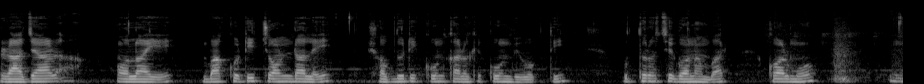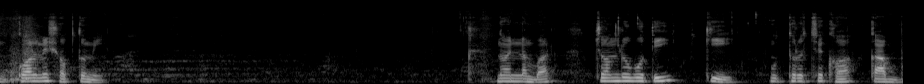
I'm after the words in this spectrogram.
রাজার অলায়ে, বাক্যটি চণ্ডালে শব্দটি কোন কারকে কোন বিভক্তি? উত্তর হচ্ছে গ নাম্বার, কর্ম, কর্মে সপ্তমী। নয় নাম্বার, চন্দ্রবতী কি? উত্তর হচ্ছে খ, কাব্য।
